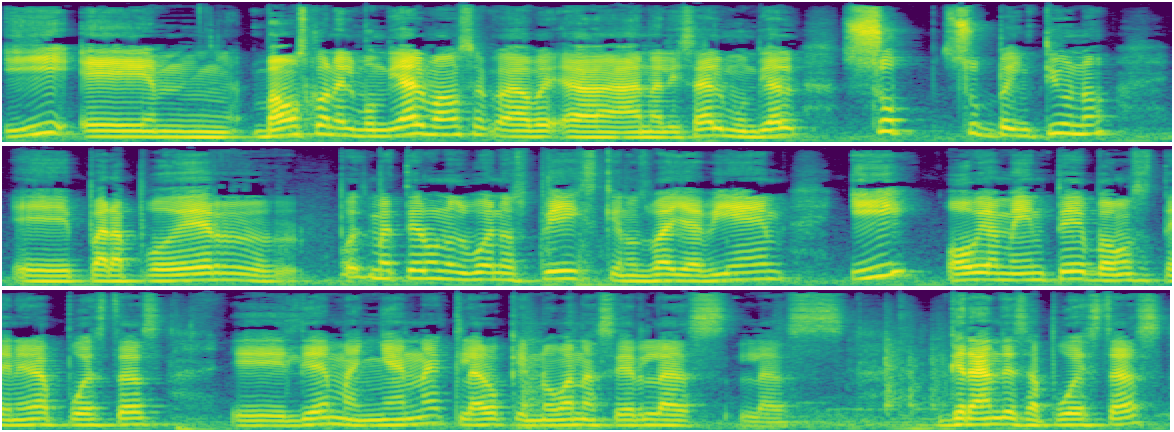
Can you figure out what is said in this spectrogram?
Y eh, vamos con el mundial, vamos a, analizar el mundial sub, sub 21. Eh, para poder pues meter unos buenos picks, que nos vaya bien y obviamente vamos a tener apuestas eh, el día de mañana, claro que no van a ser las, las grandes apuestas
